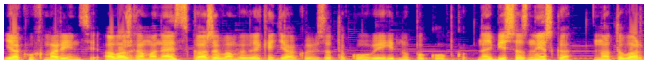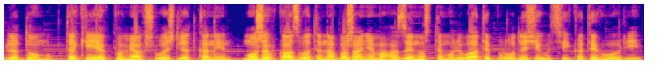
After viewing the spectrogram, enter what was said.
як у хмаринці, а ваш гаманець скаже вам велике дякую за таку вигідну покупку. Найбільша знижка на товар для дому, такий як пом'якшувач для тканин, може вказувати на бажання магазину стимулювати продажі у цій категорії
